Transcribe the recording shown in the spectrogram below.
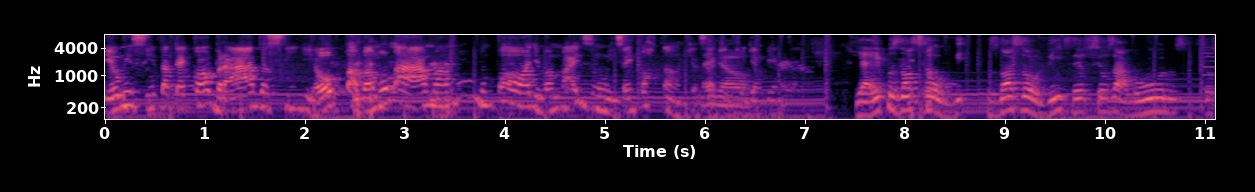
eu me sinto até cobrado assim de opa, vamos lá, vamos, não pode, vamos mais um, isso é importante, essa Legal. atitude ambiental. E aí, para os nossos, ouvi os nossos ouvintes, aí, os seus alunos, seus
